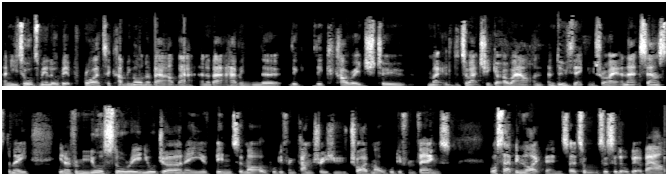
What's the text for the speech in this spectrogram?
And you talked to me a little bit prior to coming on about that and about having the, the, the courage to to actually go out and, and do things, right? And that sounds to me, you know, from your story and your journey, you've been to multiple different countries, you've tried multiple different things. What's that been like then? So talk to us a little bit about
